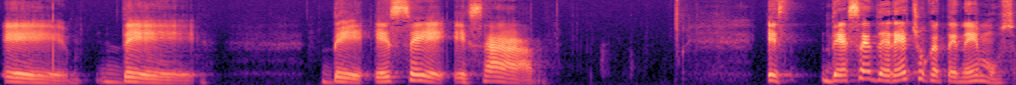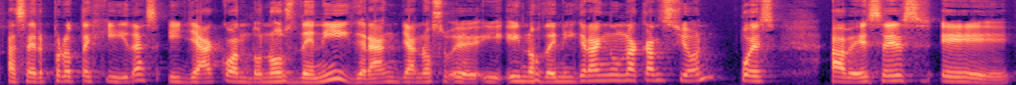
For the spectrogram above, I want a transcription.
eh, de, de ese, esa, de ese derecho que tenemos a ser protegidas y ya cuando nos denigran ya nos, eh, y, nos denigran una canción, pues a veces eh,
